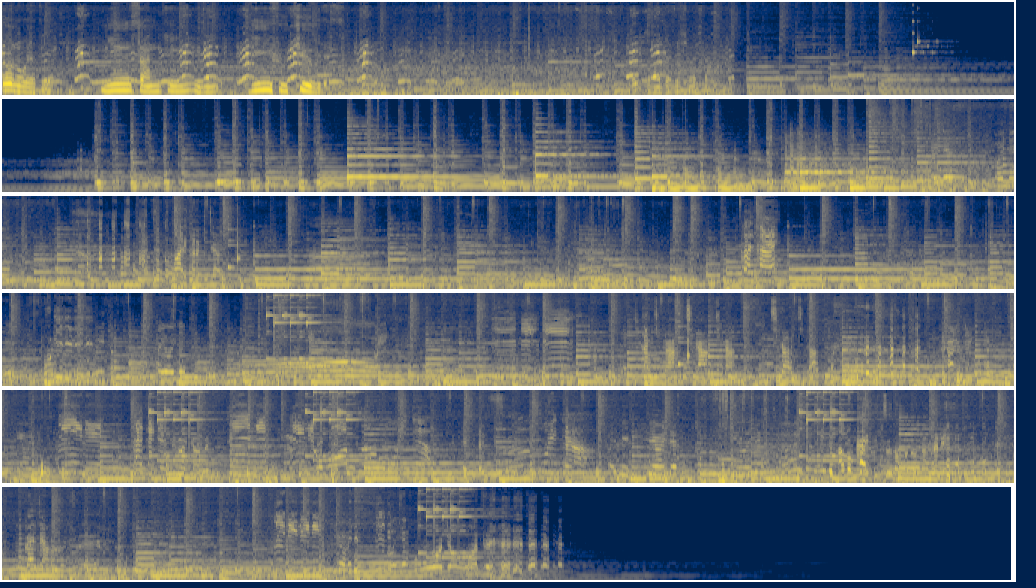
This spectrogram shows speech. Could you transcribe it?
今日のおやつは乳酸菌入りビーフキューブですはいお待たせしましたおいで。外回りから来ちゃう。かいかい？おりりりりはいおいでおーい。りりり違う違う違う違う違う違う いあ、もうかい普通のことになったね。お母ちゃんは普通。お上手。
